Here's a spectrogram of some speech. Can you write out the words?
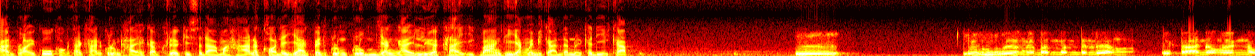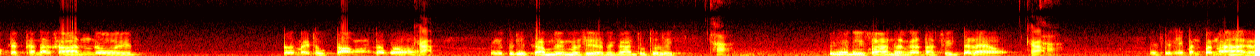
การปล่อยกู้ของธนาคารกรุงไทยให้กับเครือกฤษดามหานครในยแยกเป็นกลุ่มๆยังไงเหลือใครอีกบ้างที่ยังไม่มีการดำเนินคดีครับคือเรื่องของเรื่องเนี่ยมันมันเป็นเรื่องในการเอาเงินออกจากธนาคารโดย โดยไม่ถูกต้องแล้วก็ครับมีพฤติกรรมเรื่องเราเชื่อเป็นการทุจริตค่ะซึ่งอันนี้ศาลท่านก็ตัดสินไปแล้วครับค่ะแต่ทีนี้มันปัญหาก็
